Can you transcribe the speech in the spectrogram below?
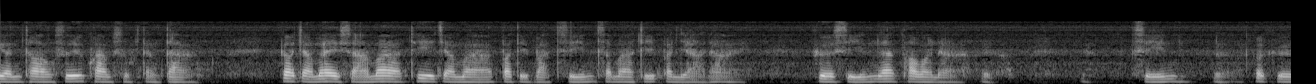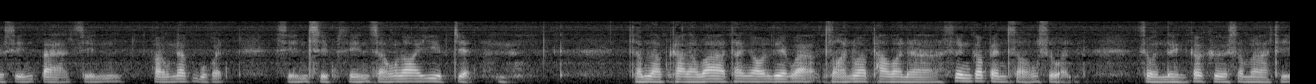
เงินทองซื้อความสุขต่างๆ ก็จะไม่สามารถที่จะมาปฏิบัติศีลสมาธิปัญญาได้ คือศีลและภาวนาศีลก็คือศีลแปดศีลของนักบวชศีลสิบศีลสองร้อยยิบเจ็ดสำหรับคารวะท่านเขาเรียกว่าสอนว่าภาวนา ซึ่งก็เป็นสองส่วน ส่วนหนึ่งก็คือสมาธิ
